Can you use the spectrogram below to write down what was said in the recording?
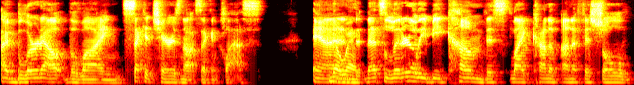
I blurt out the line, second chair is not second class. And no that's literally become this like kind of unofficial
